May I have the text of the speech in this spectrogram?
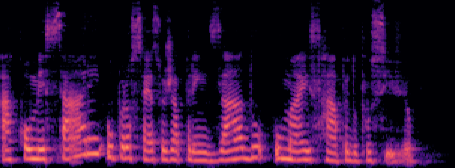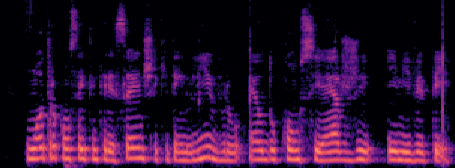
a começarem o processo de aprendizado o mais rápido possível. Um outro conceito interessante que tem no livro é o do concierge MVP.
